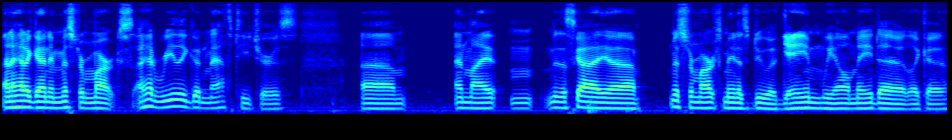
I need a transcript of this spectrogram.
and I had a guy named Mr. Marks. I had really good math teachers, um, and my m- this guy, uh, Mr. Marks, made us do a game. We all made a, like a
